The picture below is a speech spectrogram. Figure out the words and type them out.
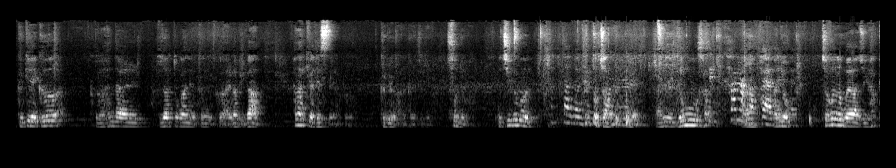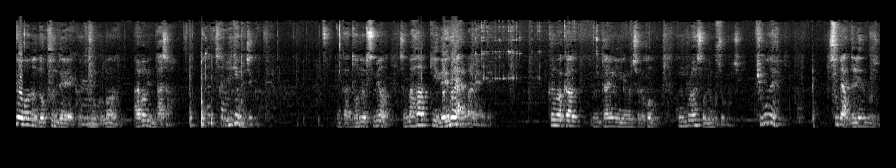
그게 그 그 한 달 두 달 동안의 어떤 그 알바비가 한 학기가 됐어요. 그 급여가 그 저기 수업료가. 근데 지금은 택도 없잖아요. 네. 아니 너무 사- 하면 아, 갚아야 아니요. 돼. 저거는 뭐야 지금 학교는 높은데 그 등록금은 알바비는 낮아. 그렇죠. 이게 문제인 것 같아요. 그러니까 돈이 없으면 정말 한 학기 내내 알바를 해야 돼. 그럼 아까 우리 다행인 경우처럼 공부를 할 수 없는 구조인 거지. 피곤해. 수업이 안 들리는 거죠.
